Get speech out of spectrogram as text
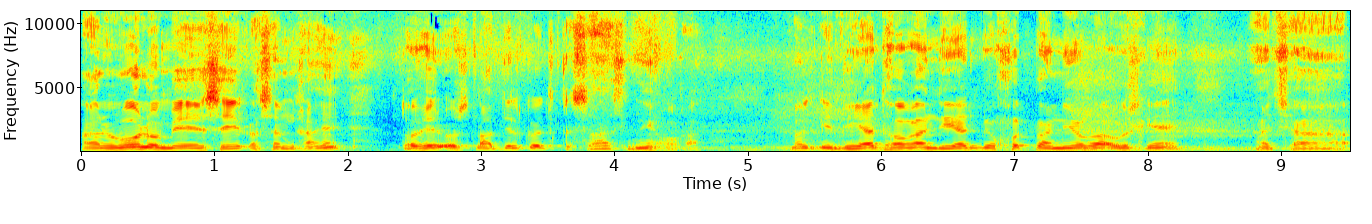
اگر وہ لوگ بھی ایسے ہی قسم کھائیں، تو پھر اس قاتل کو قصاص نہیں ہوگا، بلکہ دیت ہوگا، دیت بھی خود پڑھنی ہوگا، اس کے اچھا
